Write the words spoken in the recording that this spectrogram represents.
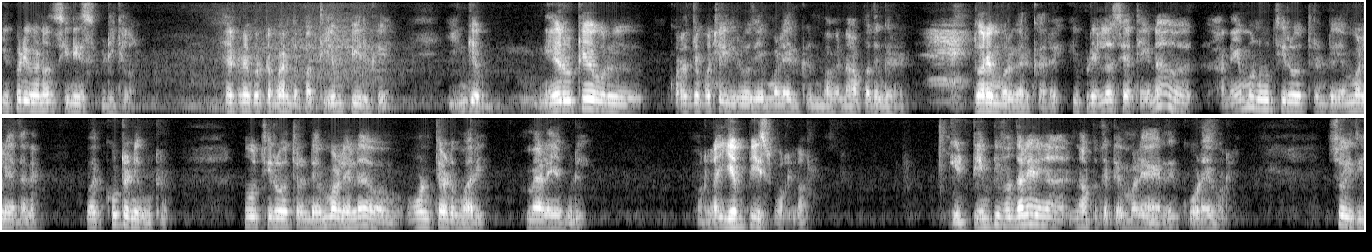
எப்படி வேணாலும் சீனியர்ஸ் பிடிக்கலாம். ஏற்கனவே குறிப்பிட்ட மாதிரி இந்த பத்து எம்பி இருக்குது இங்கே நேருக்கே ஒரு குறைஞ்சபட்சம் இருபது எம்எல்ஏ இருக்குன்பாங்க நாற்பதுங்கிற துரைமுருகன் இருக்கார். இப்படியெல்லாம் சேர்த்திங்கன்னா அநேகமாக நூற்றி இருபத்தி ரெண்டு எம்எல்ஏ தானே? கூட்டணி விட்ருங்க நூற்றி இருபத்தி ரெண்டு எம்எல்ஏல ஒன் தேர்டு மாதிரி மேலேயே கூடி வரலாம் எம்பிஸ் வரலாம் எட்டு எம்பி வந்தாலே நாற்பத்தெட்டு எம்எல்ஏ ஆயிடுது கூட வரலாம் ஸோ இது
